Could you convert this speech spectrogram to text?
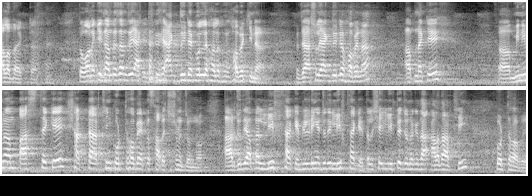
আলাদা একটা তো অনেকেই জানতে চান যে একটা এক দুইটা করলে হবে কি না যে আসলে এক দুইটা হবে না। আপনাকে মিনিমাম পাঁচ থেকে সাতটা আর্থিং করতে হবে একটা সাব স্টেশনের জন্য। আর যদি আপনার লিফট থাকে বিল্ডিংয়ে যদি লিফট থাকে তাহলে সেই লিফটের জন্য কিন্তু আলাদা আর্থিং করতে হবে।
